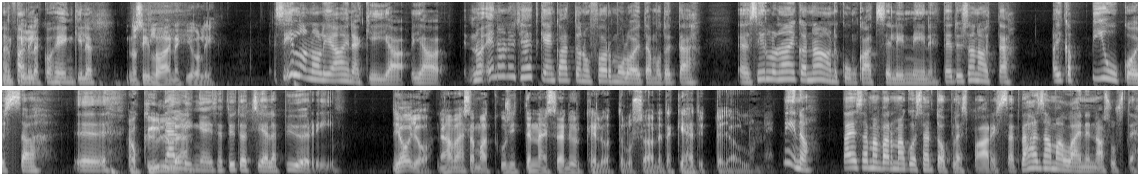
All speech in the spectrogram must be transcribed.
vai No varikkohenkilö. No silloin ainakin oli. Silloin oli ainakin ja, ja no en ole nyt hetkeen katsonut formuloita, mutta että silloin aikanaan kun katselin, niin täytyy sanoa, että aika piukoissa No kyllä. tällingeissä tytöt siellä pyörii. Joo, joo. Nämä on vähän samat kuin sitten näissä nyrkkeilyottelussa on näitä kehätyttöjä ollut. Niin. Niin no, tai sama varmaan kuin jossain topless-baarissa, että vähän samanlainen asuste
